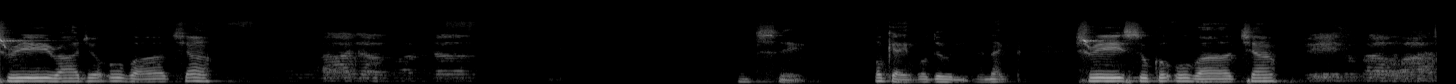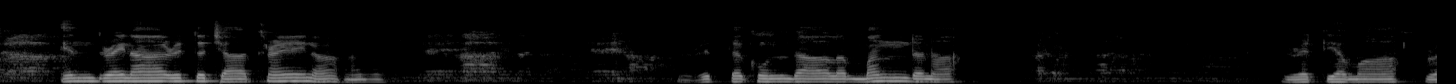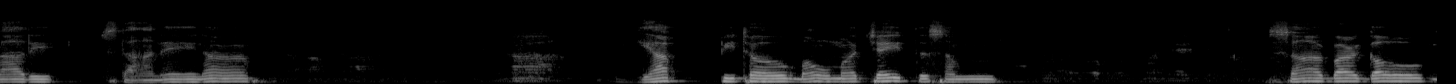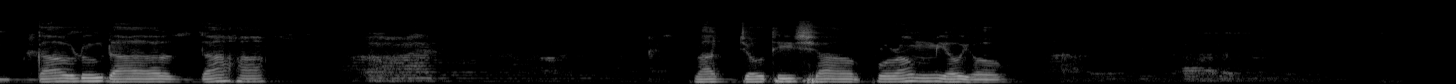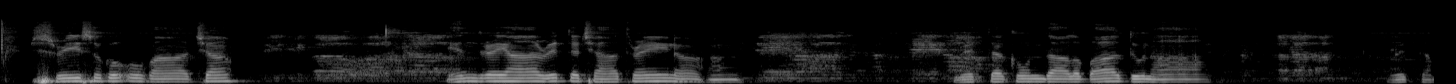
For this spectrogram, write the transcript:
Sri Raja Uvacha. Let's see. Okay, we'll do the next. Sri Sukha Uvacha. Indrana Rita Chatrena. Rita Kundala Mandana. Rityama Radhi Stanena. Yapito Moma Chetasam. Sarbargo Garuda Daha. Rajyotisha Puram Yo Yo. Sri Sukha Uvacha. Indriya Rita Chatrena. Rita Kundala Baduna. Rita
